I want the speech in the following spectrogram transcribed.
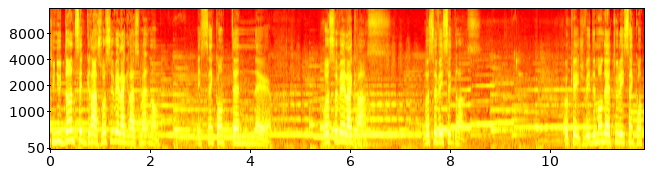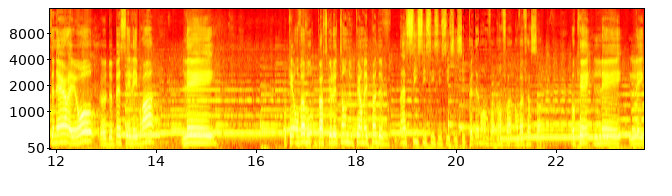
Tu nous donnes cette grâce. Recevez la grâce maintenant. Les cinquantenaires. Recevez la grâce. Recevez cette grâce. Ok, je vais demander à tous les cinquantenaires et oh, de baisser les bras. Les Ok, on va vous. Parce que le temps ne nous permet pas de. Ah, si, si, si, si, si, si, si. Peut-être on va, on, on va faire ça. Ok, les, les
